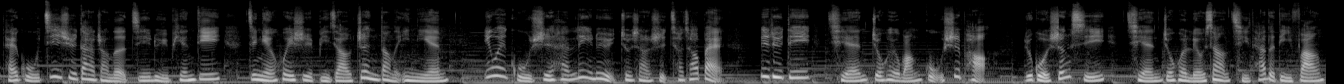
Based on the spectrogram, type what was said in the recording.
台股继续大涨的几率偏低，今年会是比较震荡的一年，因为股市和利率就像是跷跷板，利率低，钱就会往股市跑；如果升息，钱就会流向其他的地方。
